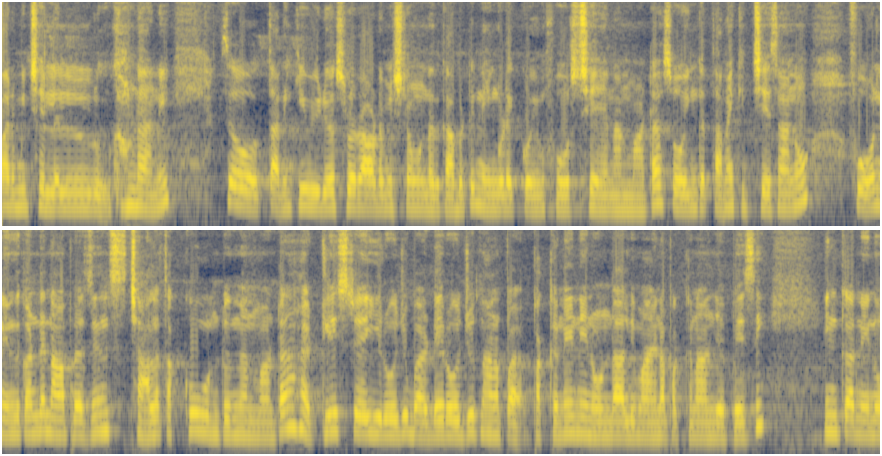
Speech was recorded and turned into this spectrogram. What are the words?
మరి మీ చెల్లెలు కూడా అని. సో తనకి వీడియోస్లో రావడం ఇష్టం ఉండదు కాబట్టి నేను కూడా ఎక్కువ ఏం ఫోర్స్ చేయను అనమాట సో ఇంకా తనకి ఇచ్చేసాను ఫోన్. ఎందుకంటే నా ప్రజెన్స్ చాలా తక్కువ ఉంటుందన్నమాట. అట్లీస్ట్ ఈరోజు బర్త్డే రోజు తన ప పక్కనే నేను ఉండాలి మా ఆయన పక్కన అని చెప్పేసి. ఇంకా నేను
